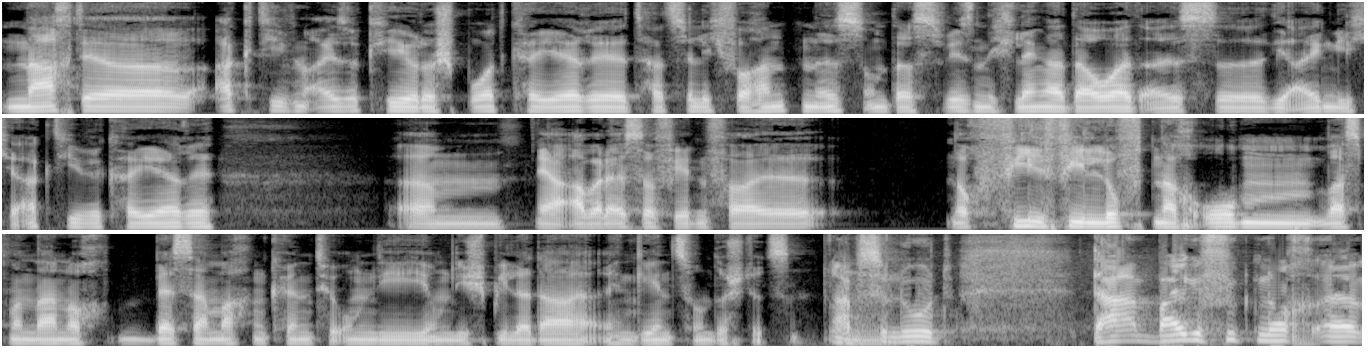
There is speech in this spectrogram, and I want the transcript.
nach der aktiven Eishockey- oder Sportkarriere tatsächlich vorhanden ist und das wesentlich länger dauert als äh, die eigentliche aktive Karriere. Ähm, ja, aber da ist auf jeden Fall noch viel, viel Luft nach oben, was man da noch besser machen könnte, um die, um die Spieler dahingehend zu unterstützen. Absolut. Da beigefügt noch, äh,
